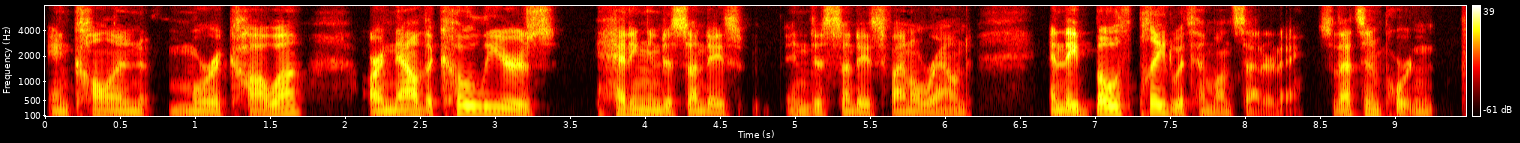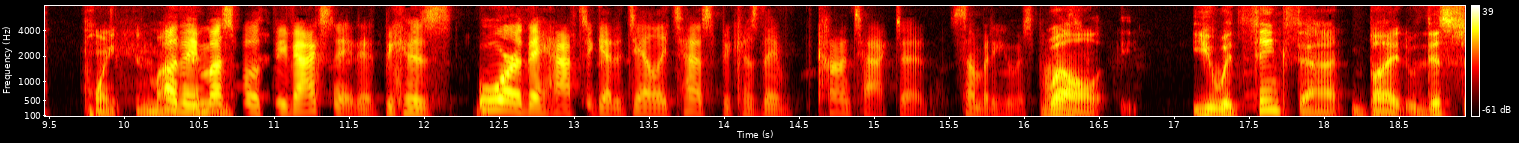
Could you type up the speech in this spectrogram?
and Collin Morikawa are now the co-leaders heading into Sunday's into Sunday's final round, and they both played with him on Saturday. So that's an important point in my. Oh, they opinion. must both be vaccinated because, or they have to get a daily test because they've contacted somebody who was. Positive. Well, you would think that, but this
